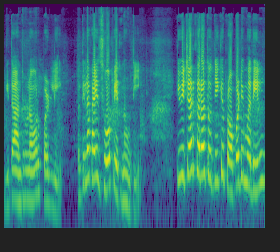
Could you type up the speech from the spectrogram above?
गीता अंथरुणावर पडली पण तिला काही झोप येत नव्हती. ती विचार करत होती की प्रॉपर्टीमधील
